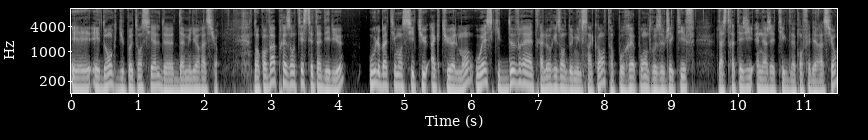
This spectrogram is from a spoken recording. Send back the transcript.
et, et donc du potentiel d'amélioration. Donc on va présenter cet état des lieux, où le bâtiment se situe actuellement, où est-ce qu'il devrait être à l'horizon 2050 hein, pour répondre aux objectifs de la stratégie énergétique de la Confédération,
